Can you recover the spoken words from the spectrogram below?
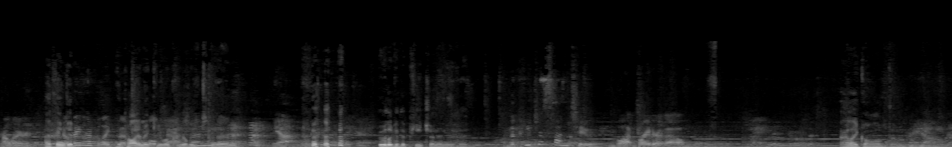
color. I think know it, they have like it the probably make you look really tan. Yeah, I really like it. Ooh, look at the peach underneath it. The peach is fun too. A lot brighter though. I like all of them. I know.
